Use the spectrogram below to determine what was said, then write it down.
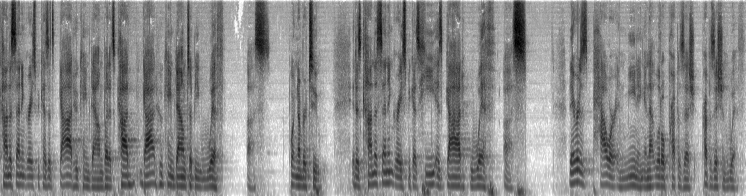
condescending grace because it's God who came down, but it's God, God who came down to be with us. Point number two it is condescending grace because he is God with us. There is power and meaning in that little preposition, preposition with.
